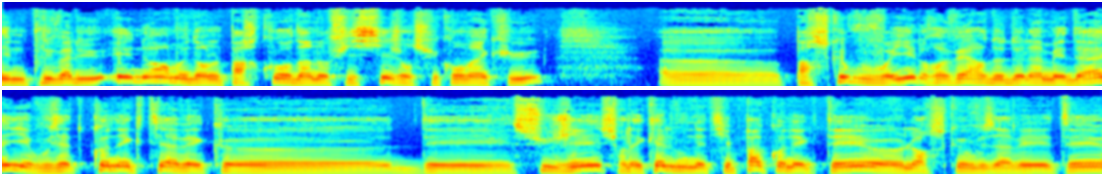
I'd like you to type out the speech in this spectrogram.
une plus-value énorme dans le parcours d'un officier, j'en suis convaincu. Parce que vous voyez le revers de, la médaille et vous êtes connecté avec des sujets sur lesquels vous n'étiez pas connecté lorsque vous avez été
